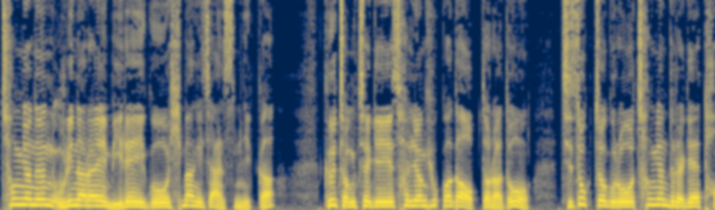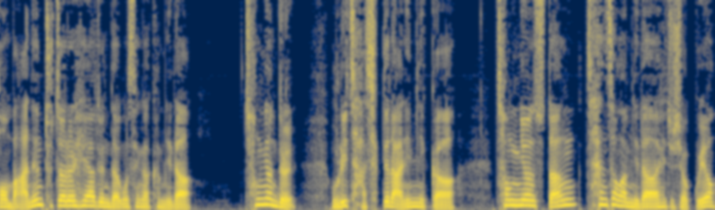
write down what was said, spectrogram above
청년은 우리나라의 미래이고 희망이지 않습니까? 그 정책이 설령 효과가 없더라도 지속적으로 청년들에게 더 많은 투자를 해야 된다고 생각합니다. 청년들, 우리 자식들 아닙니까? 청년 수당 찬성합니다 해주셨고요.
